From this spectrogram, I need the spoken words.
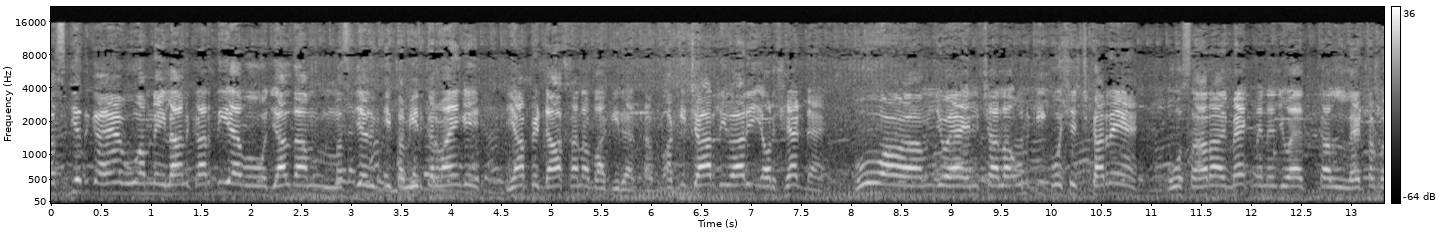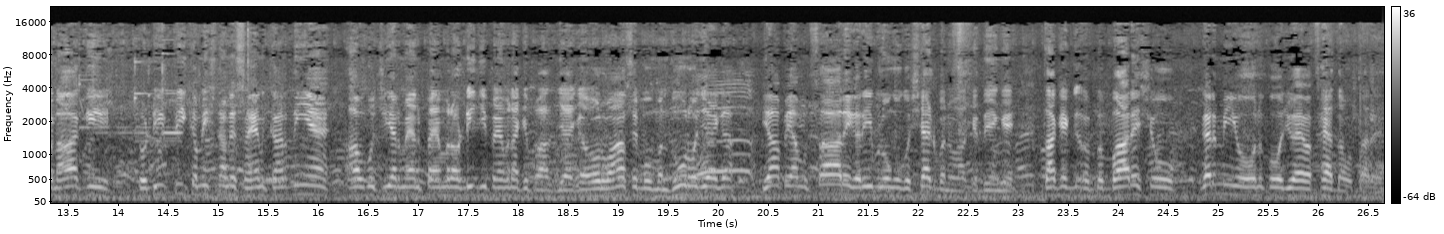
मस्जिद का है वो हमने ऐलान कर दिया है वो जल्द हम मस्जिद की तमीर करवाएँगे। यहाँ पे डाक खाना बाकी रहता बाकी चार दीवारी और शेड है। वो हम जो है इंशाल्लाह उनकी कोशिश कर रहे हैं। वो सारा महकमे ने जो है कल लेटर बना के तो डीपी कमिश्नर ने साइन कर दिए हैं। अब वो चेयरमैन पैमरा और डीजी पैमरा के पास जाएगा और वहाँ से वो मंजूर हो जाएगा। यहाँ पे हम सारे गरीब लोगों को शेड बनवा के देंगे ताकि बारिश हो, गर्मी हो, उनको जो है फ़ायदा होता रहे।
